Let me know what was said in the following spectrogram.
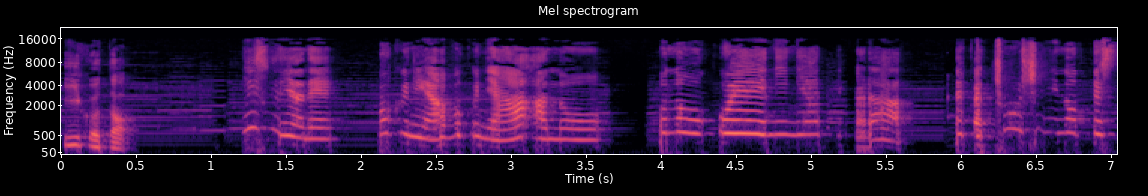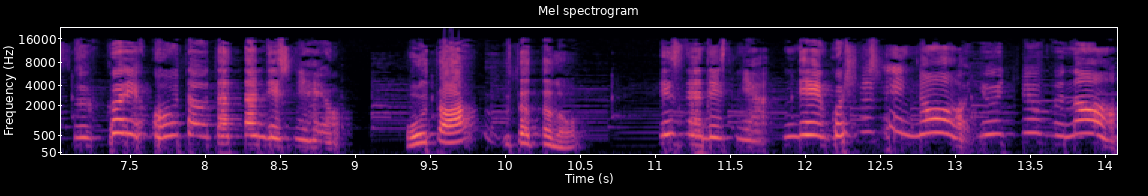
いいこと。ですよね。僕にゃ、僕にゃ、あの、このお声に似合ってから、なんか調子に乗ってすっごいお歌歌ったんですねよ。お歌？歌ったの？ですねですね。で、ご主人の YouTube の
